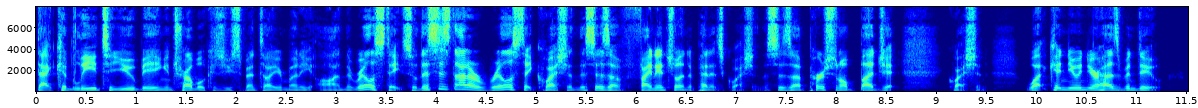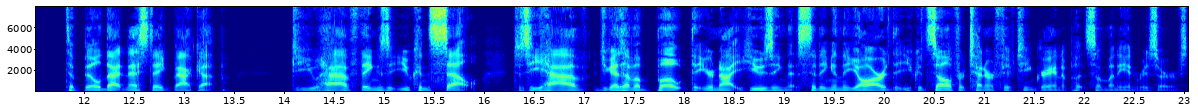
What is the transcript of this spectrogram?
that could lead to you being in trouble because you spent all your money on the real estate. So this is not a real estate question. This is a financial independence question. This is a personal budget question. What can you and your husband do to build that nest egg back up? Do you have things that you can sell? Does he have, do you guys have a boat that you're not using that's sitting in the yard that you could sell for 10 or 15 grand and put some money in reserves?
